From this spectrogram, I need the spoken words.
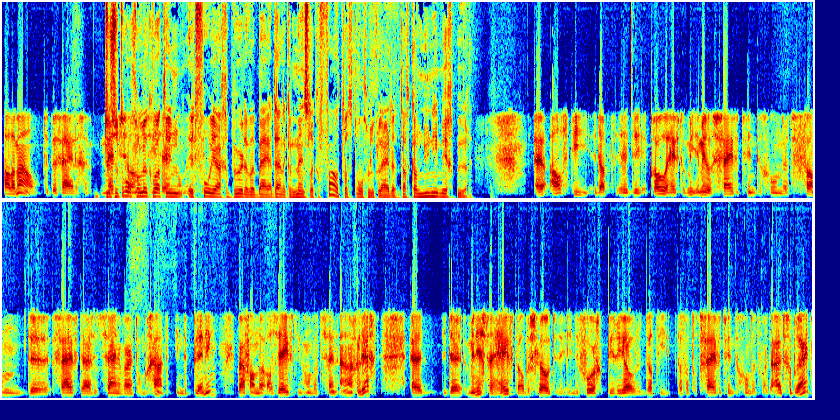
allemaal te beveiligen. Dus het ongeluk wat in het voorjaar gebeurde... waarbij uiteindelijk een menselijke fout tot het ongeluk leidde... dat kan nu niet meer gebeuren? Uh, als die, dat, uh, de PRO heeft inmiddels 2500 van de 5000 seinen waar het om gaat in de planning, waarvan er al 1700 zijn aangelegd. Uh, de minister heeft al besloten in de vorige periode dat, die, dat dat tot 2500 wordt uitgebreid.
